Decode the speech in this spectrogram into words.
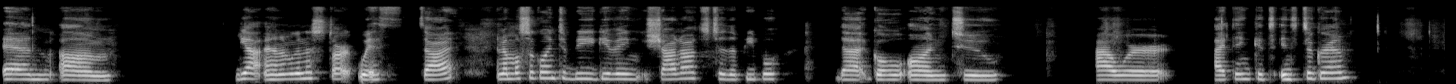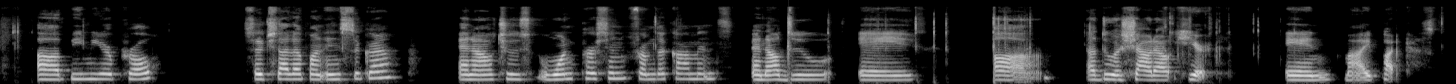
And um yeah and I'm going to start with that. And I'm also going to be giving shout outs to the people that go on to our I think it's Instagram. Uh Be Me Your Pro. Search that up on Instagram and I'll choose one person from the comments and I'll do a uh, I'll do a shout out here in my podcast.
